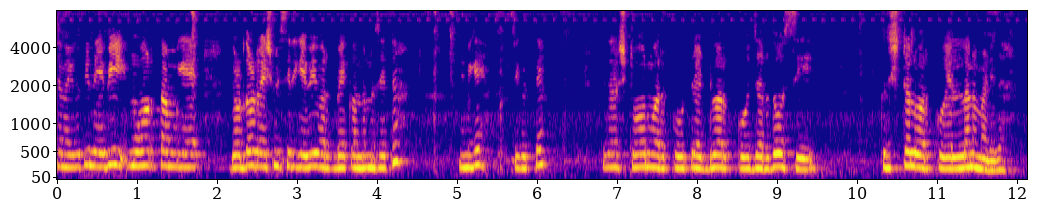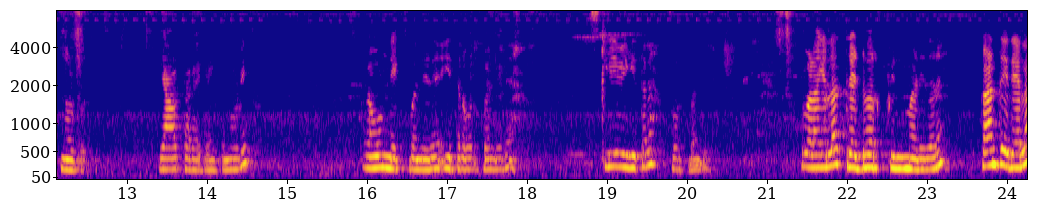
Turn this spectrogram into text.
ಚೆನ್ನಾಗಿರುತ್ತೆ. ಇನ್ನು ಮೋರ್ ತಮಗೆ ದೊಡ್ಡ ದೊಡ್ಡ ರೇಷ್ಮೆ ಸೀರೆಗೆ ಹೆವಿ ವರ್ಕ್ ಬೇಕು ಅಂದ್ರೂ ಸಹಿತ ನಿಮಗೆ ಸಿಗುತ್ತೆ. ಇದರ stone work thread work zardosi crystal work ಎಲ್ಲನೂ ಮಾಡಿದೆ. ನೋಡ್ಬೋದು. ಯಾವ ಥರ ಇದೆ ಅಂತ ನೋಡಿ. ರೌಂಡ್ ನೆಕ್ ಬಂದಿದೆ, ಈ ಥರ ವರ್ಕ್ ಬಂದಿದೆ. ಸ್ಲೀವಿಗೆ ಈ ಥರ ವರ್ಕ್ ಬಂದಿದೆ. ಒಳಗೆಲ್ಲ ಥ್ರೆಡ್ ವರ್ಕ್ ಫಿಲ್ ಮಾಡಿದ್ದಾರೆ. ಕಾಣ್ತಾ ಇದೆಯಲ್ಲ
